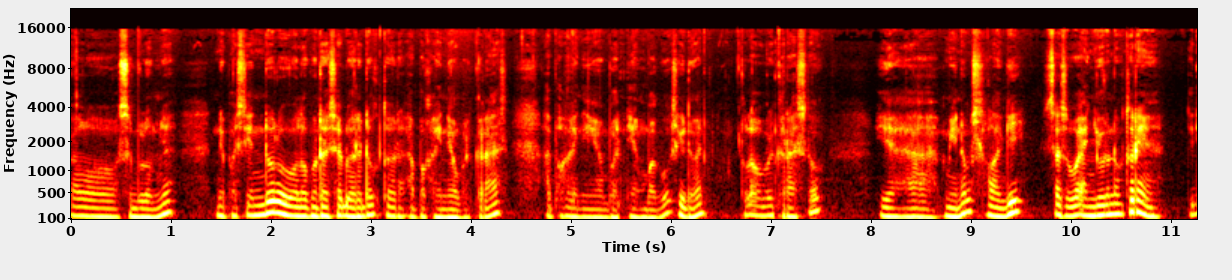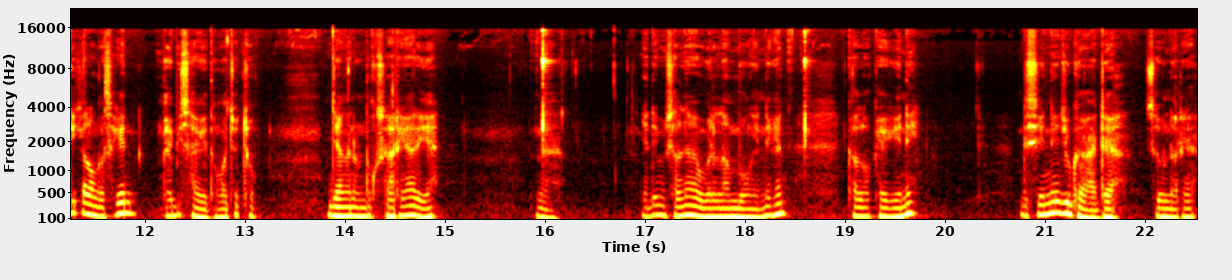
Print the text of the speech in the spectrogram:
kalau sebelumnya dipastiin dulu walaupun resep dari dokter. Apakah ini obat keras? Apakah ini obat yang bagus gitu kan? Kalau obat keras tuh ya minum selagi sesuai anjuran dokternya. Jadi kalau nggak sakit nggak bisa gitu nggak cocok. Jangan untuk sehari-hari ya. Nah jadi misalnya obat lambung ini kan kalau kayak gini di sini juga ada sebenarnya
